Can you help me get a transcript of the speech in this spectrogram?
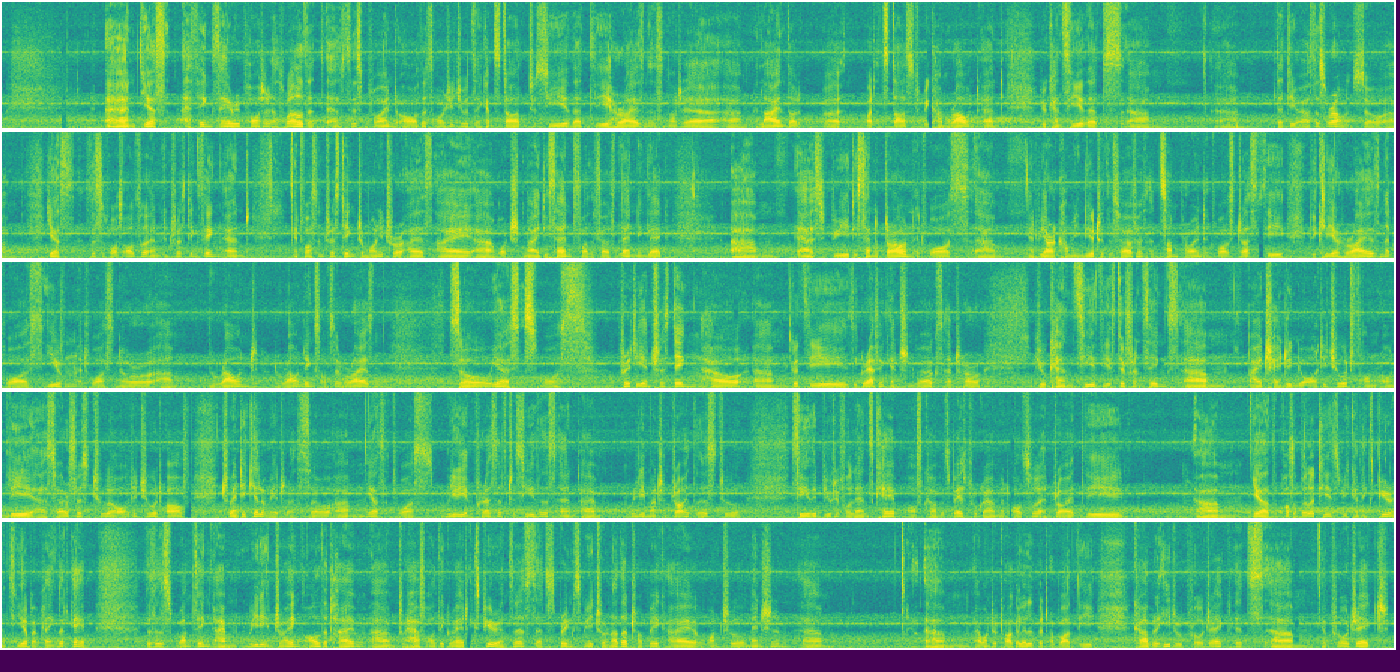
And yes, I think they reported as well that at this point or this altitude they can start to see that the horizon is not a, um, line that, uh, but it starts to become round and you can see that um, um, that the earth is round. So um, yes, this was also an interesting thing and it was interesting to monitor as I uh, watched my descent for the first landing leg. Um, as we descended down, it was, um, and we are coming near to the surface, at some point it was just the, the clear horizon, it was even, it was no, um, no, round, no roundings of the horizon. So yes, this was pretty interesting how um, good the, the graphic engine works and how you can see these different things um, by changing your altitude from only a surface to an altitude of 20 kilometers. So um, yes, it was really impressive to see this and I really much enjoyed this to see the beautiful landscape of Kerbal Space Program and also enjoyed the um, yeah the possibilities we can experience here by playing that game. This is one thing I'm really enjoying all the time, um, to have all the great experiences. That brings me to another topic I want to mention. Um, um, I want to talk a little bit about the Kerbal Edu project. It's um, a project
